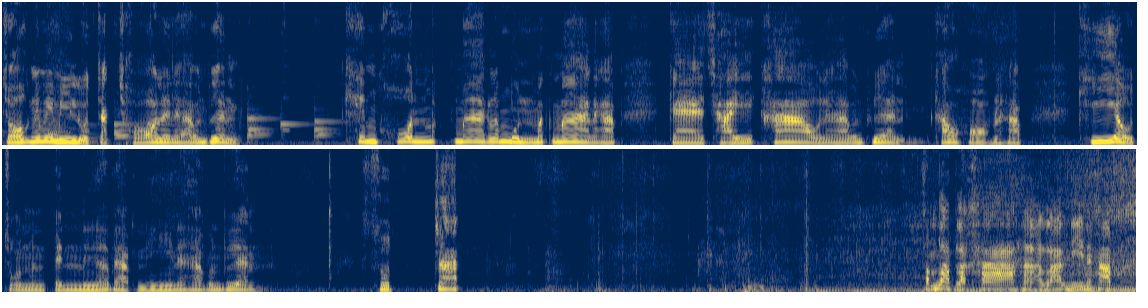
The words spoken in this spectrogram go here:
โจ๊กนี่ไม่มีหลุดจากช้อเลยนะครับเพื่อนๆเข้มข้นมากๆแล้วมุนมาก ๆนะครับ แกใช้ข้าวนะครับเพื่อนๆข้าวหอมนะครับเคี่ยวจนมันเป็นเนื้อแบบนี้นะครับเพื่อนๆสุดจัดสำหรับราคาหาร้านนี้นะครับ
